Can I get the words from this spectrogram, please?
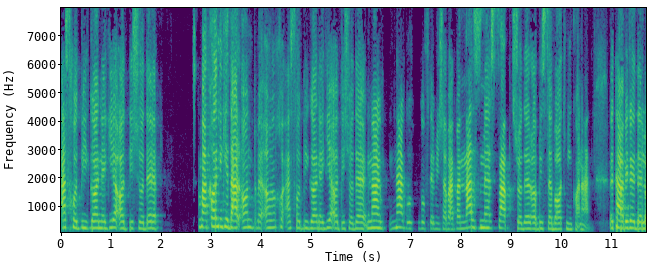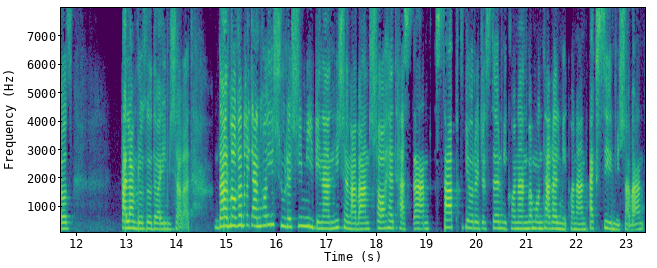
از خود بیگانگی عادی شده مکانی که در آن به آن از خود بیگانگی عادی شده نگفته می شود و نظم ثبت شده را بی ثبات می کند به تعبیر دلوز قلم رو زدایی می شود در واقع بدنهای شورشی می‌بینند میشنوند شاهد هستند ثبت یا رجستر می‌کنند و منتقل می‌کنند تکثیر می‌شوند.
